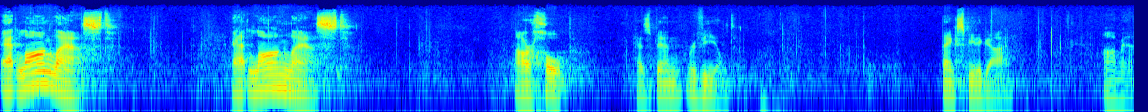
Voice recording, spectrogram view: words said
At long last, at long last, our hope has been revealed. Thanks be to God. Amen.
